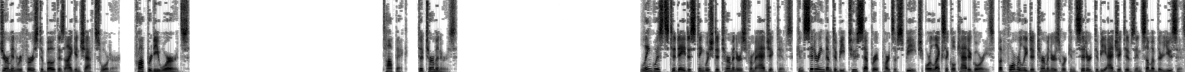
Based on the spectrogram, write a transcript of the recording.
German refers to both as Eigenschaftswörter, property words, Determiners Linguists today distinguish determiners from adjectives, considering them to be two separate parts of speech or lexical categories, but formerly determiners were considered to be adjectives in some of their uses.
